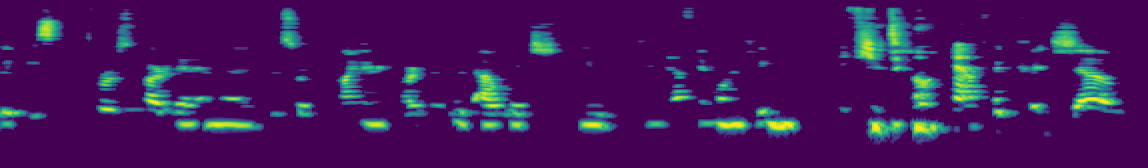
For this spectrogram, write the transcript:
good piece. First part of it, and the, the sort of primary part of it, without which you can have marketing if you don't have a good show.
